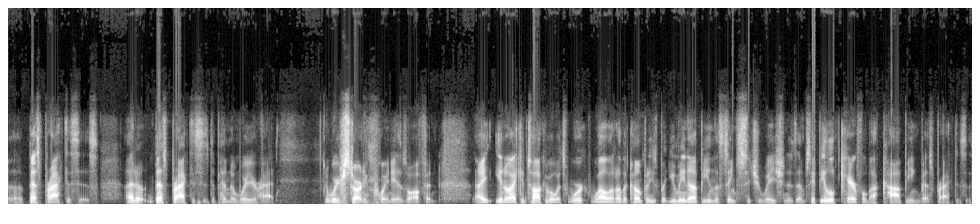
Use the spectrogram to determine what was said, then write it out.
uh, best practices. I don't. Best practices depend on where you're at where your starting point is often. I, you know, I can talk about what's worked well at other companies, but you may not be in the same situation as them. So be a little careful about copying best practices.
